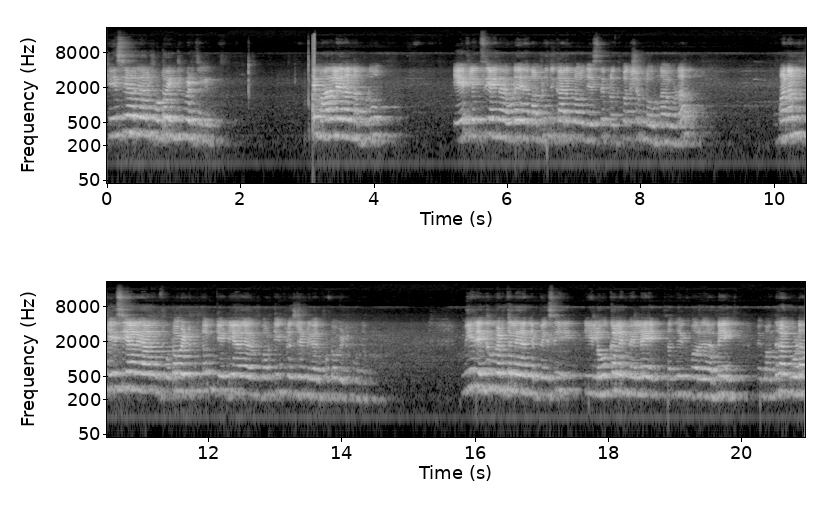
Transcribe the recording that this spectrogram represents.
కేసీఆర్ గారి ఫోటో ఎందుకు పెడతలేదు మారలేదన్నప్పుడు ఏ ఫ్లెక్సీ అయినా కూడా ఏదైనా అభివృద్ధి కార్యక్రమం చేస్తే ప్రతిపక్షంలో ఉన్నా కూడా మనం కేసీఆర్ గారి ఫోటో పెట్టుకుంటాం కేటీఆర్ గారు వర్కింగ్ ప్రెసిడెంట్ గారి ఫోటో పెట్టుకుంటాం. మీరు ఎందుకు పెడతలేదని చెప్పేసి ఈ లోకల్ ఎమ్మెల్యే సంజయ్ కుమార్ గారిని మేమందరం కూడా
